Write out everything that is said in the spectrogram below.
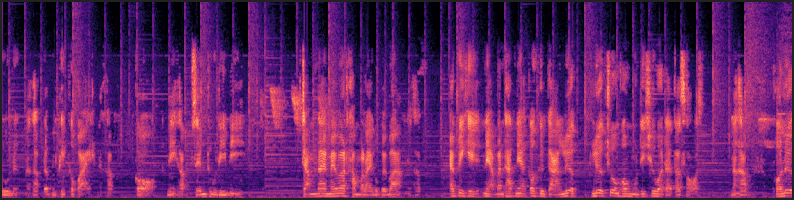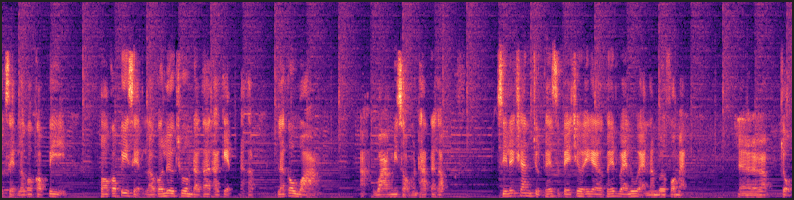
ดูลหนึ่งนะครับเดี๋ยวผมคลิกเข้าไปนะครับ ก็นี่ครับ send to db จำได้ไหมว่าทำอะไรลงไปบ้างนะครับแอปพลิเคชันเนี่ยบรรทัดเนี่ยก็คือการเลือกเลือกช่วงข้อมูลที่ชื่อว่า data source นะครับ พอเลือกเสร็จเราก็ copy พอ copy เสร็จเราก็เลือกช่วง data target นะครับ แล้วก็วางอะวางมี 2 บรรทัดนะครับ selection จุด paste special x paste value and number format นะครับจบ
